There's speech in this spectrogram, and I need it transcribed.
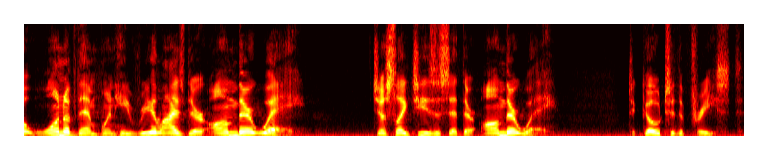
But one of them, when he realized they're on their way, just like Jesus said, they're on their way to go to the priest,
